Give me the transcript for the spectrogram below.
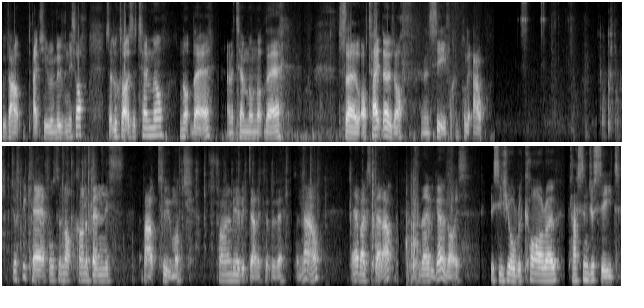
without actually removing this off. So it looks like there's a 10 mil not there and a 10 mil not there. So I'll take those off and then see if I can pull it out. Just be careful to not kind of bend this about too much. Just try and be a bit delicate with it. So now, airbag's fell out. So there we go guys. This is your Recaro passenger seat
